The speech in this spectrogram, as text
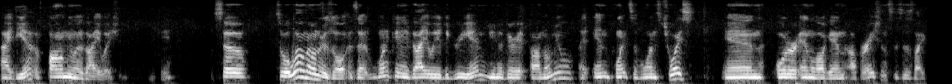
idea of polynomial evaluation. Okay. So so a well-known result is that one can evaluate a degree n univariate polynomial at n points of one's choice in order n log n operations. This is like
